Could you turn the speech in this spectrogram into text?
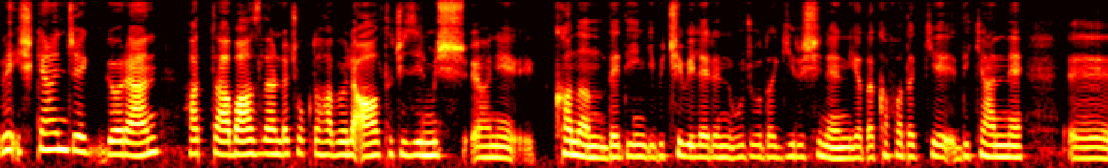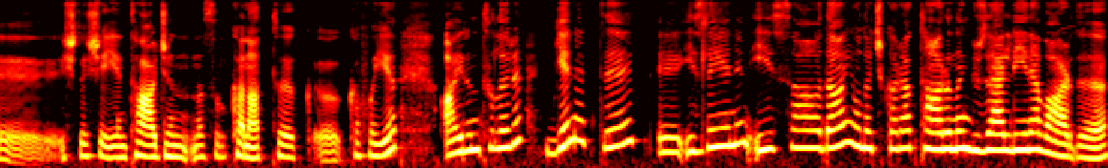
ve işkence gören hatta bazılarında çok daha böyle altı çizilmiş hani kanın dediğin gibi çivilerin vücuda girişinin ya da kafadaki dikenli e, işte şeyin tacın nasıl kanattığı e, kafayı ayrıntıları gene de e, izleyenin İsa'dan yola çıkarak Tanrı'nın güzelliğine vardığı ya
